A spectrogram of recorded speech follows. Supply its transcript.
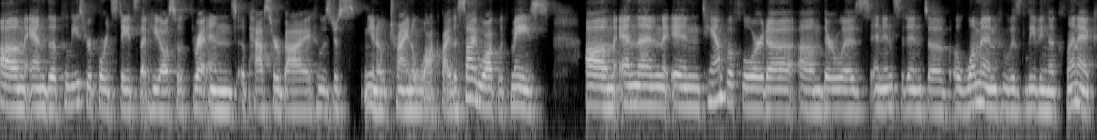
Um, and the police report states that he also threatened a passerby who was just, you know, trying to walk by the sidewalk with mace. Um, and then in Tampa, Florida, um, there was an incident of a woman who was leaving a clinic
